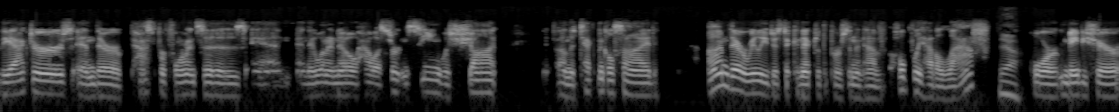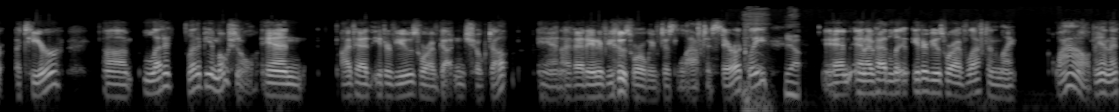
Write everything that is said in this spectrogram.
the actors and their past performances and and they want to know how a certain scene was shot on the technical side. I'm there really just to connect with the person and have hopefully have a laugh yeah. or maybe share a tear. Um, let it let it be emotional. And i've had interviews where i've gotten choked up and i've had interviews where we've just laughed hysterically. Yeah and and i've had li- interviews where i've left and i'm like wow man that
